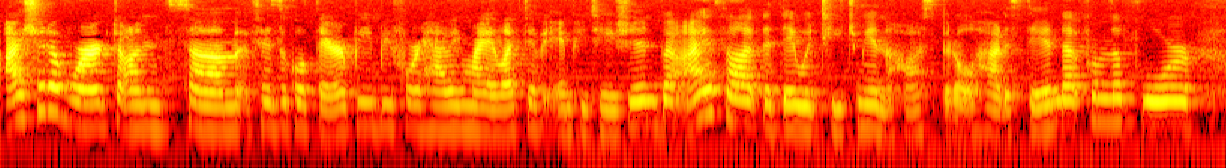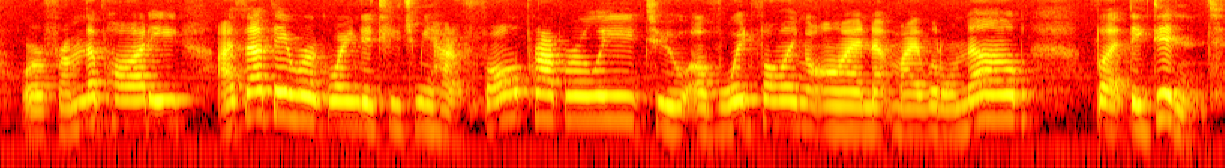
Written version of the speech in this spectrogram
I should have worked on some physical therapy before having my elective amputation, but I thought that they would teach me in the hospital how to stand up from the floor or from the potty. I thought they were going to teach me how to fall properly to avoid falling on my little nub, but they didn't.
